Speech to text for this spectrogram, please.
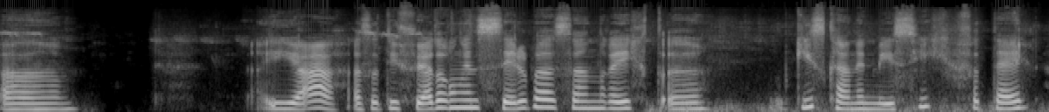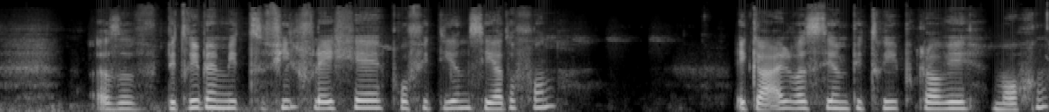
Ähm, ja, also die Förderungen selber sind recht äh, gießkannenmäßig verteilt. Also Betriebe mit viel Fläche profitieren sehr davon. Egal, was sie im Betrieb, glaube ich, machen.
